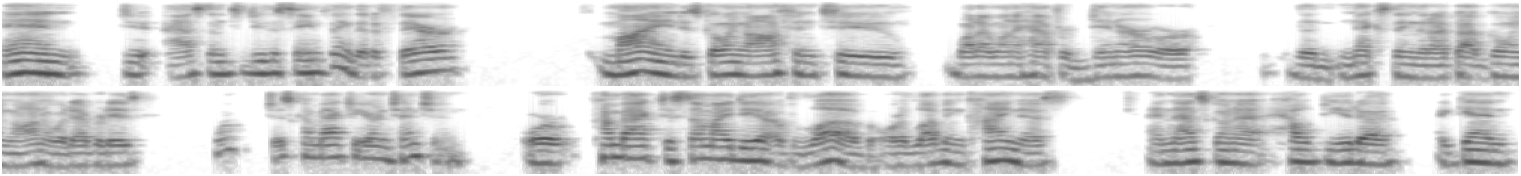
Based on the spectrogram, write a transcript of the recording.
and do ask them to do the same thing. That if their mind is going off into what I want to have for dinner or the next thing that I've got going on or whatever it is, well, just come back to your intention or come back to some idea of love or loving kindness. And that's going to help you to, again,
